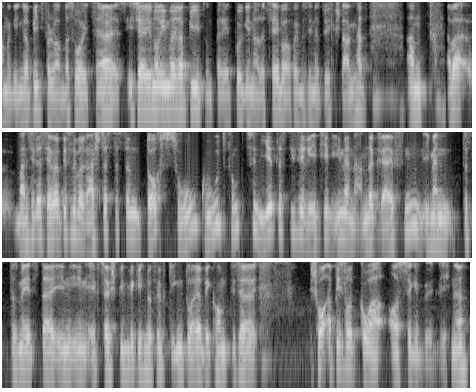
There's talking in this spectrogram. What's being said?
haben wir gegen Rapid verloren, was wollt's, ja. Es ist ja noch immer Rapid und bei Red Bull genau dasselbe, auch wenn man sie natürlich geschlagen hat. Ähm, aber waren Sie da selber ein bisschen überrascht, dass das dann doch so gut funktioniert, dass diese Rädchen ineinander greifen? Ich meine, dass, dass man jetzt da in, in F2-Spielen wirklich nur fünf Gegentore bekommt, ist ja schon ein bisschen gar außergewöhnlich, ne?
